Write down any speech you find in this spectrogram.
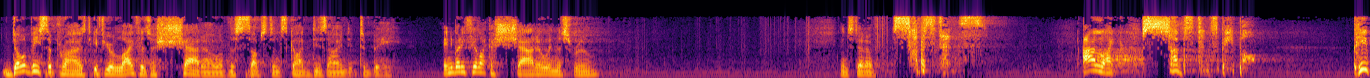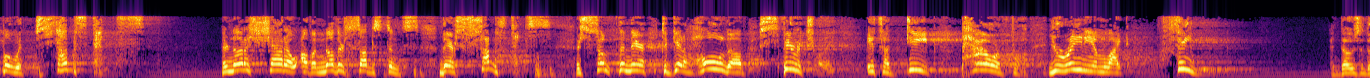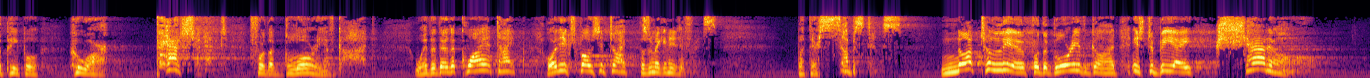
don't be surprised if your life is a shadow of the substance God designed it to be. Anybody feel like a shadow in this room? Instead of substance. I like substance people. People with substance. They're not a shadow of another substance. They're substance. There's something there to get a hold of spiritually. It's a deep, powerful, uranium like thing. And those are the people who are passionate for the glory of God. Whether they're the quiet type or the explosive type doesn't make any difference. But their substance, not to live for the glory of God, is to be a shadow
